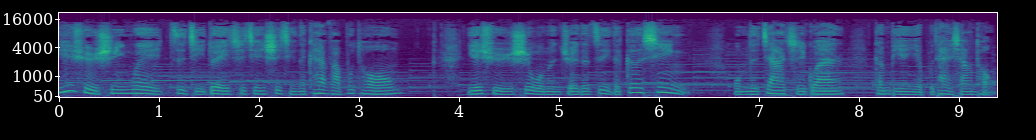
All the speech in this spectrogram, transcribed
也许是因为自己对这件事情的看法不同，也许是我们觉得自己的个性、我们的价值观跟别人也不太相同。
